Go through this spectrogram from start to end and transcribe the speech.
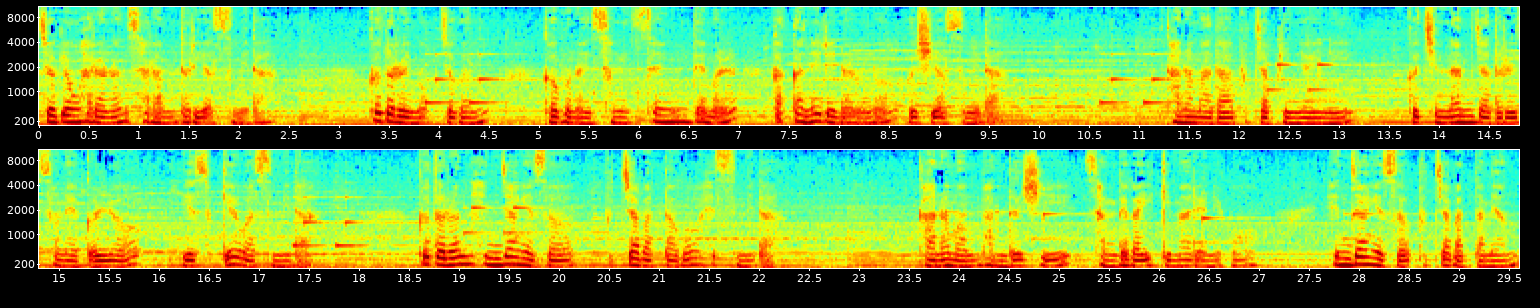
적용하려는 사람들이었습니다. 그들의 목적은 그분의 성생됨을 깎아내리려는 것이었습니다. 가나마다 붙잡힌 여인이 거친 남자들의 손에 끌려 예수께 왔습니다. 그들은 현장에서 붙잡았다고 했습니다. 간음은 반드시 상대가 있기 마련이고 현장에서 붙잡았다면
